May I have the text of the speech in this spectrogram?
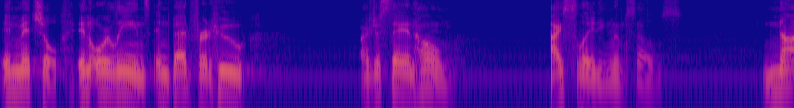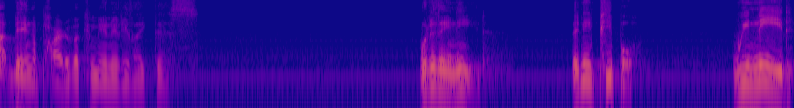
in Mitchell, in Orleans, in Bedford, who are just staying home, isolating themselves, not being a part of a community like this. What do they need? They need people. We need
